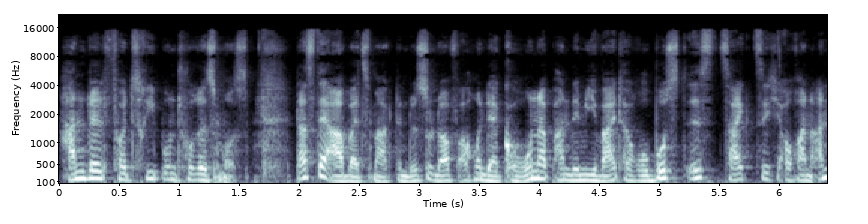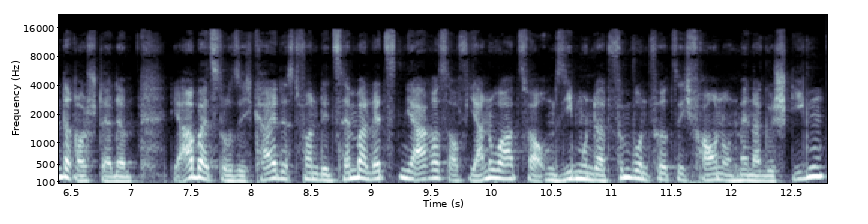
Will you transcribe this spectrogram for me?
Handel, Vertrieb und Tourismus. Dass der Arbeitsmarkt in Düsseldorf auch in der Corona-Pandemie weiter robust ist, zeigt sich auch an anderer Stelle. Die Arbeitslosigkeit ist von Dezember letzten Jahres auf Januar zwar um 745 Frauen und Männer gestiegen,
